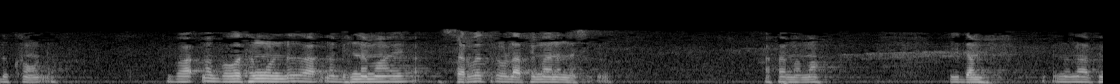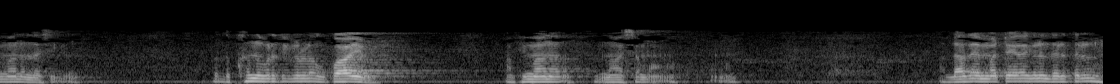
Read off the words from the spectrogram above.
ദുഃഖമുണ്ട്. അപ്പോൾ ആത്മബോധം കൊണ്ട് ആത്മഭിന്നമായ സർവത്തിലുള്ള അഭിമാനം നശിക്കുന്നു. അഹമമ ഇതം എന്നുള്ള അഭിമാനം നശിക്കുന്നു. അപ്പോൾ ദുഃഖ നിവൃത്തിക്കുള്ള ഉപായം അഭിമാന നാശമാണ്. അല്ലാതെ മറ്റേതെങ്കിലും തരത്തിൽ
